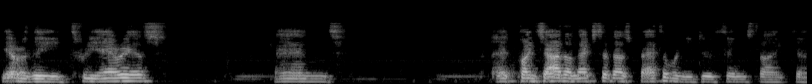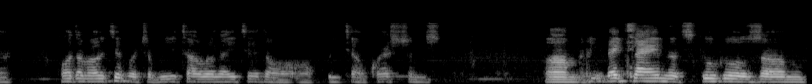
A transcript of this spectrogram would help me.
Here are the three areas. And it points out Alexa does better when you do things like uh, automotive, which are retail related or, retail questions. Um, they claim that Google's um,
